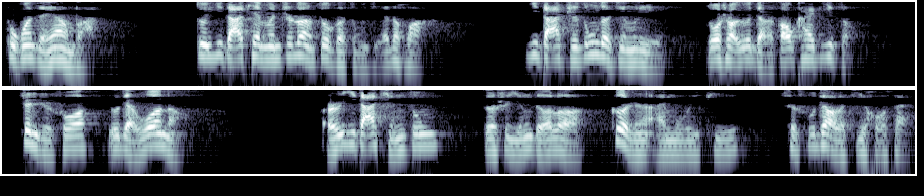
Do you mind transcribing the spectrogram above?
不管怎样吧，对伊达天文之乱做个总结的话，伊达直宗的经历多少有点高开低走，甚至说有点窝囊，而伊达晴宗则是赢得了个人 MVP，却输掉了季后赛。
